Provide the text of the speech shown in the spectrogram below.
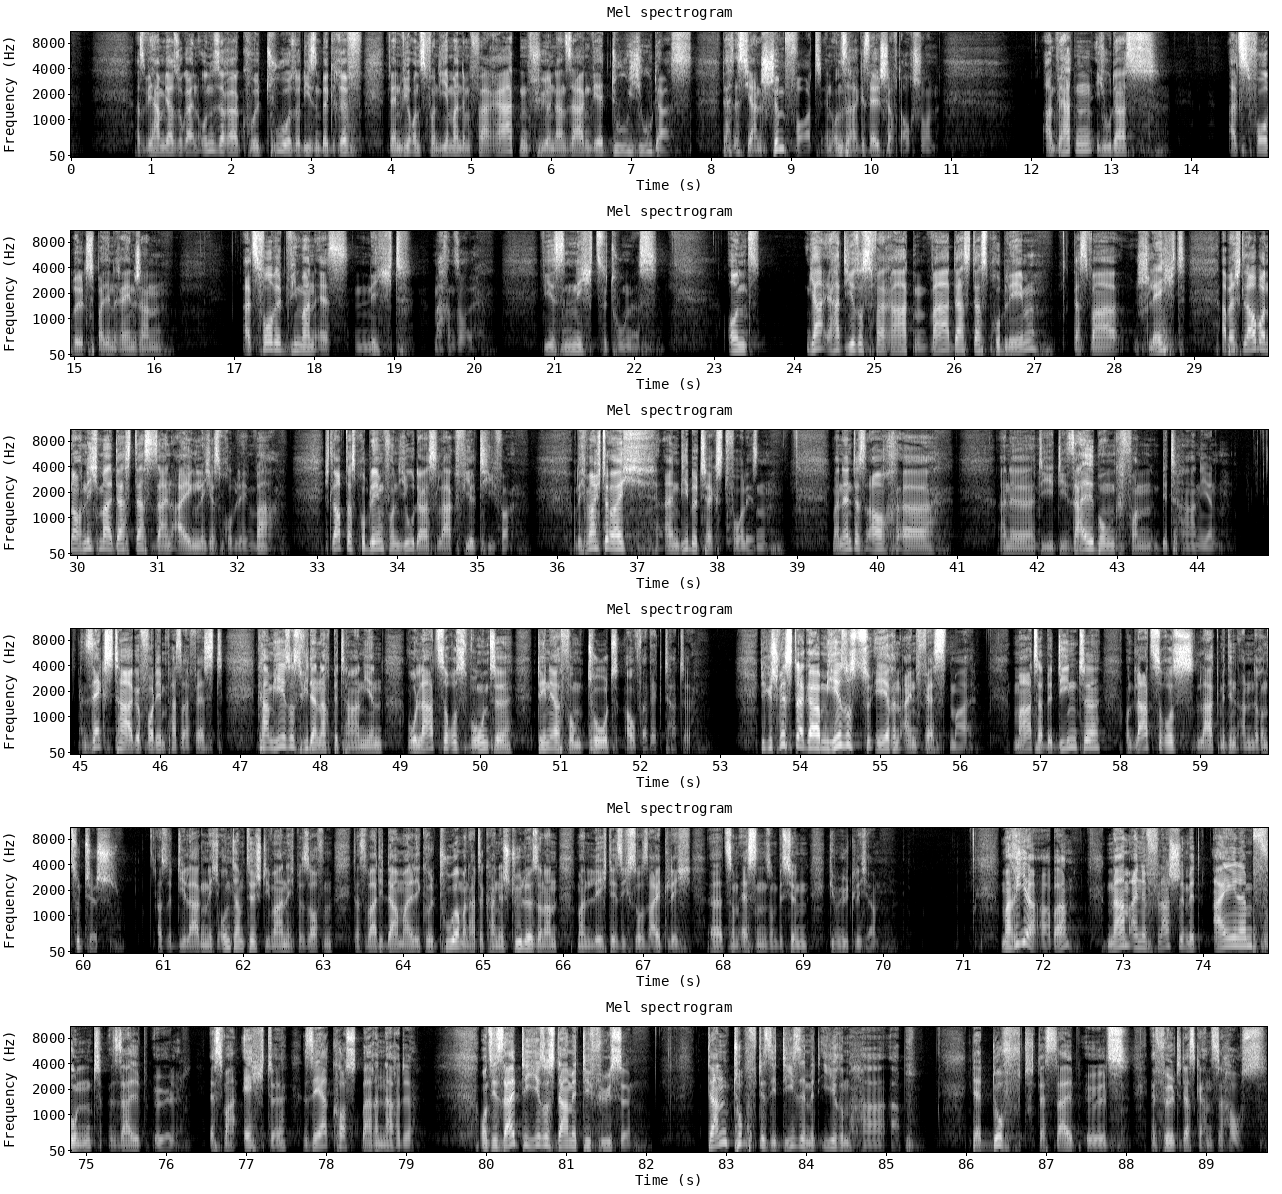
Also wir haben ja sogar in unserer Kultur so diesen Begriff, wenn wir uns von jemandem verraten fühlen, dann sagen wir du Judas. Das ist ja ein Schimpfwort in unserer Gesellschaft auch schon. Und wir hatten Judas als Vorbild bei den Rangern, als Vorbild, wie man es nicht machen soll, wie es nicht zu tun ist. Und ja, er hat Jesus verraten. War das das Problem? Das war schlecht. Aber ich glaube noch nicht mal, dass das sein eigentliches Problem war. Ich glaube, das Problem von Judas lag viel tiefer. Und ich möchte euch einen Bibeltext vorlesen. Man nennt es auch äh, eine, die, die Salbung von Bethanien. Sechs Tage vor dem Passafest kam Jesus wieder nach Bethanien, wo Lazarus wohnte, den er vom Tod auferweckt hatte. Die Geschwister gaben Jesus zu Ehren ein Festmahl. Martha bediente und Lazarus lag mit den anderen zu Tisch. Also die lagen nicht unterm Tisch, die waren nicht besoffen. Das war die damalige Kultur. Man hatte keine Stühle, sondern man legte sich so seitlich äh, zum Essen, so ein bisschen gemütlicher. Maria aber nahm eine Flasche mit einem Pfund Salböl. Es war echte, sehr kostbare Narde. Und sie salbte Jesus damit die Füße. Dann tupfte sie diese mit ihrem Haar ab. Der Duft des Salböls erfüllte das ganze Haus.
